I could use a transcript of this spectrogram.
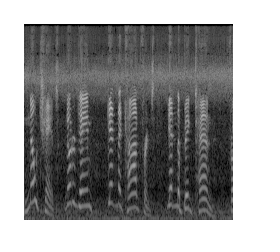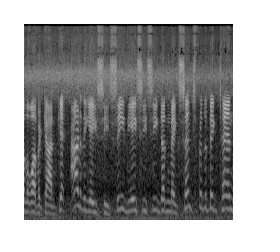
no chance. Notre Dame, get in the conference, get in the Big Ten, for the love of God. Get out of the ACC. The ACC doesn't make sense for the Big Ten.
